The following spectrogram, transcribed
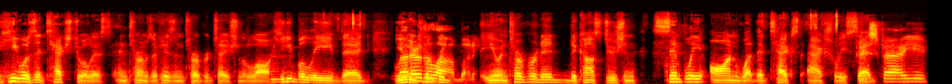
He was a textualist in terms of his interpretation of the law. Mm-hmm. He believed that you, interpret, the law, buddy. you interpreted the Constitution simply on what the text actually said. Face value.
